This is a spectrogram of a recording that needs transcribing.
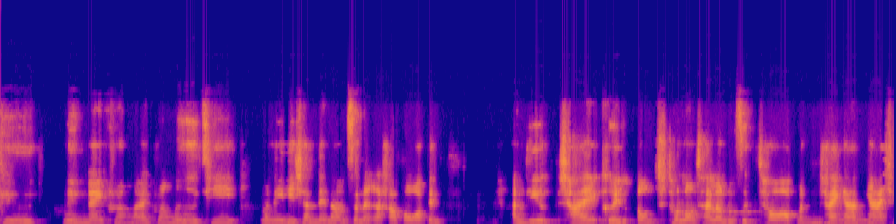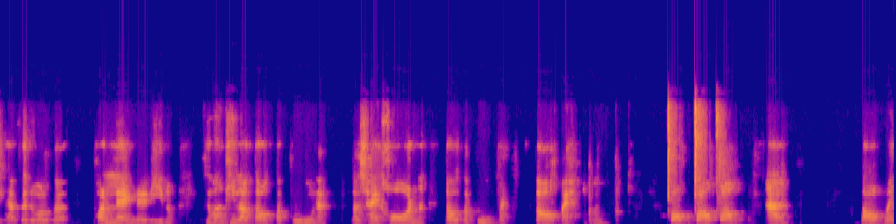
คือหนึ่งในเครื่องไม้เครื่องมือที่วันนี้ดิฉันได้นำเสนอค่ะ เพราะว่าเป็นอันที่ใช้เคยลองทดลองใช้แล้วรู้สึกชอบ มันใช้งานง่ายใช้งานสะดวกแล้วก็ผ่อนแรงได้ดีเนาะ คือบางทีเราตอกตะปูน่ะ เราใช้ค้อนตอกตะปูไปตอกไปโป๊กโป๊กโป๊กอะตอกไม่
